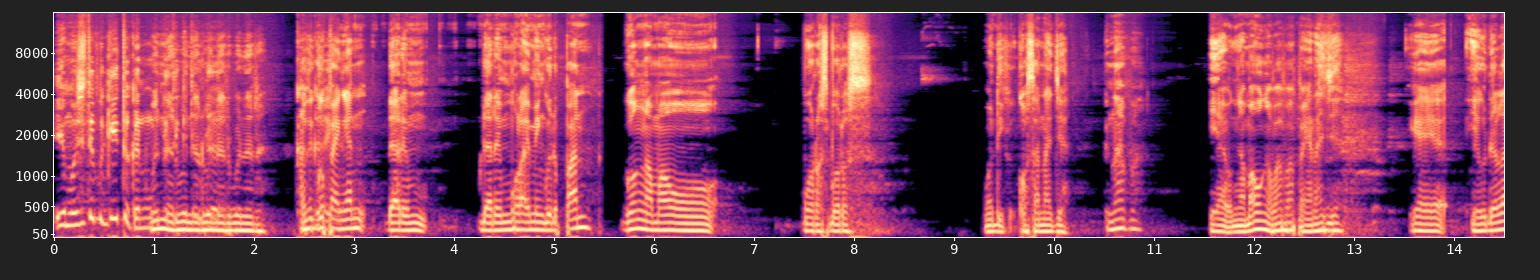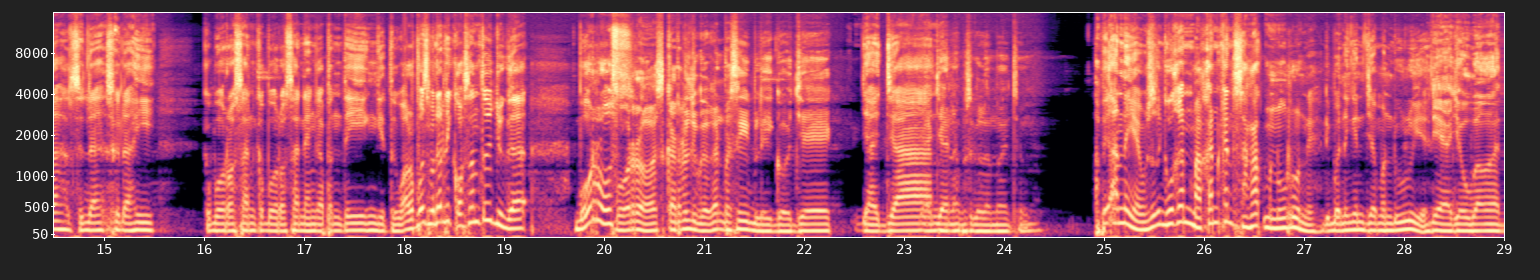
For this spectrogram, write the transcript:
Iya maksudnya begitu kan. Bener bener bener bener. Tapi gue pengen dari dari mulai minggu depan gue nggak mau boros-boros. Mau di kosan aja. Kenapa? ya nggak mau nggak apa-apa pengen aja ya ya ya udahlah sudah sudahi keborosan keborosan yang nggak penting gitu walaupun sebenarnya di kosan tuh juga boros Boros karena juga kan pasti beli Gojek, jajan jajan apa segala macam. tapi aneh ya maksudnya gue kan makan kan sangat menurun ya dibandingin zaman dulu ya Ya jauh banget.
